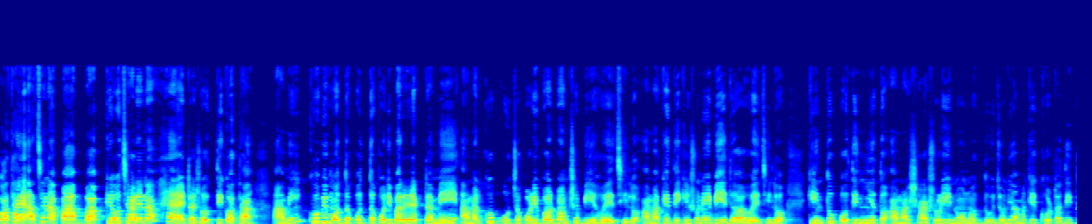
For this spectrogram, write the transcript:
কথায় আছে না, পাপ বাপকেও ছাড়ে না? হ্যাঁ এটা সত্যি কথা। আমি খুবই মধ্যবিত্ত পরিবারের একটা মেয়ে। আমার খুব উচ্চ পরিবার বংশে বিয়ে হয়েছিল। আমাকে দেখে শুনেই বিয়ে দেওয়া হয়েছিল। কিন্তু প্রতিনিয়ত আমার শাশুড়ি, ননদ দুজনই আমাকে খোটা দিত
